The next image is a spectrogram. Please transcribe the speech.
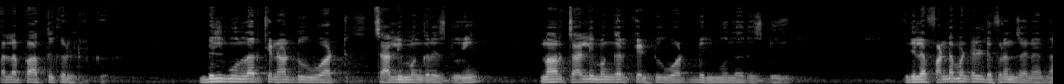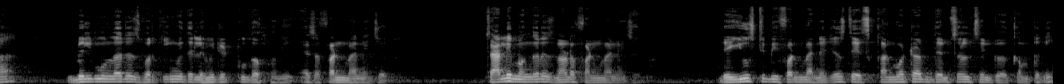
பல பாத்துக்கள் இருக்குது பில் முல்லர் cannot do what சார்லி மங்கர் இஸ் டூயிங் நார் சார்லி மங்கர் கேன் do what பில் முல்லர் இஸ் டூயிங் இதில் ஃபண்டமெண்டல் டிஃப்ரென்ஸ் என்னென்னா பில் முல்லர் இஸ் ஒர்க்கிங் வித் லிமிடெட் பூல் ஆஃப் மணி as a fund manager. சார்லி மங்கர் இஸ் நாட் அ ஃபண்ட் மேனேஜர் they used to be fund managers they converted themselves into a company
